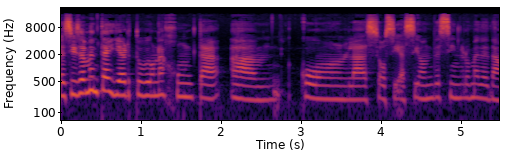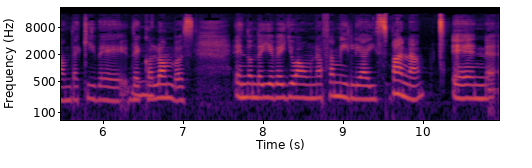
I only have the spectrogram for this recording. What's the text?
Precisamente ayer tuve una junta con la Asociación de Síndrome de Down de aquí de, de Columbus, en donde llevé yo a una familia hispana en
